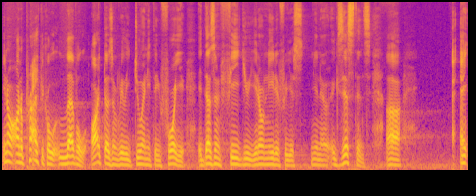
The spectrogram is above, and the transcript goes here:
You know, on a practical level, art doesn't really do anything for you. It doesn't feed you. You don't need it for your, you know, existence. Uh, and,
